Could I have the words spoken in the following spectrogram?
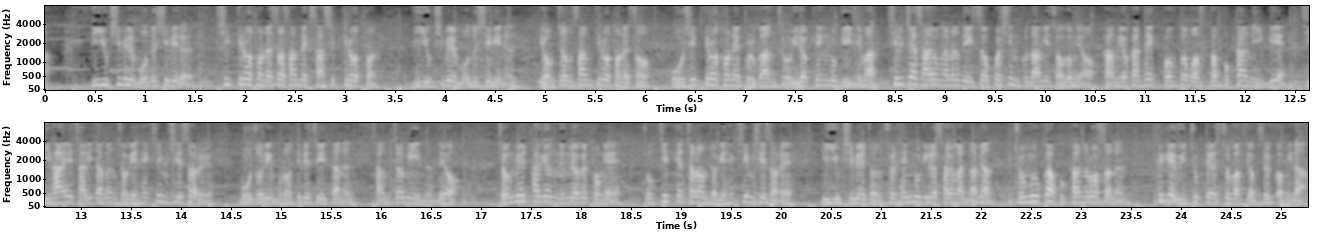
B61 모드 11은 10kton에서 340kton, B61 모드 12는 0.3kton에서 50kton에 불과한 저위력 핵무기이지만 실제 사용하는 데 있어 훨씬 부담이 적으며 강력한 핵 벙커 버스터 폭탄이기에 지하에 자리 잡은 적의 핵심 시설을 모조리 무너뜨릴 수 있다는 장점이 있는데요. 정밀 타격 능력을 통해 쪽집게처럼 적의 핵심 시설에 B61 전술 핵무기를 사용한다면 중국과 북한으로서는 크게 위축될 수밖에 없을 겁니다.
